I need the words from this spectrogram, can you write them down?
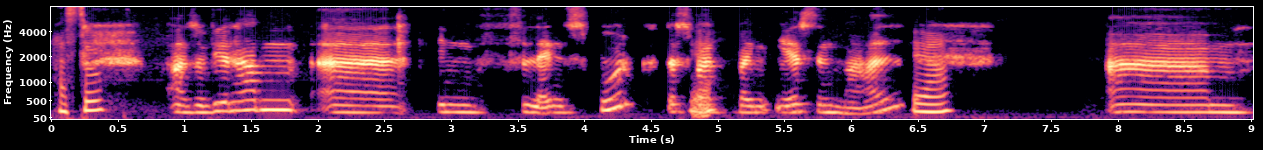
Hast du? Also wir haben äh, in Flensburg, das ja. war beim ersten Mal, ja. ähm,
